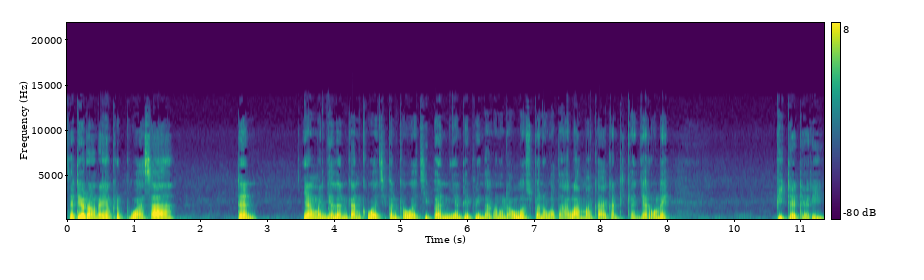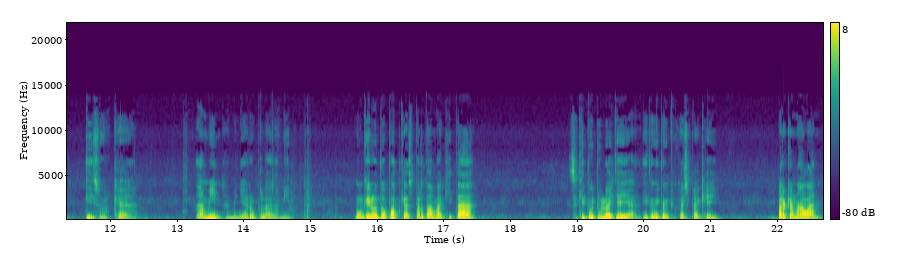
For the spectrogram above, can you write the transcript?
Jadi orang-orang yang berpuasa dan yang menjalankan kewajiban-kewajiban yang diperintahkan oleh Allah Subhanahu wa taala maka akan diganjar oleh bidadari di surga. Amin. Amin ya robbal alamin. Mungkin untuk podcast pertama kita segitu dulu aja ya. Hitung-hitung juga sebagai perkenalan.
